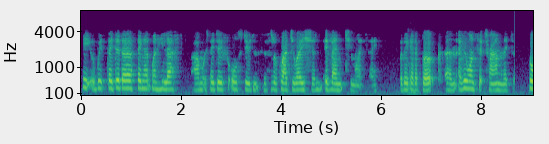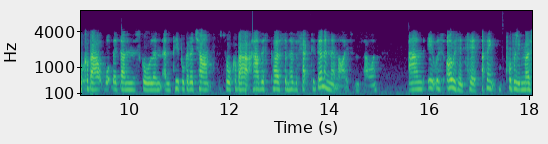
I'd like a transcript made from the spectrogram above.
he they did a thing when he left, um, which they do for all students, a sort of graduation event, you might say, where they get a book and everyone sits around and they talk about what they've done in the school, and, and people get a chance to talk about how this person has affected them in their lives and so on and it was I was in tears. I think probably most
